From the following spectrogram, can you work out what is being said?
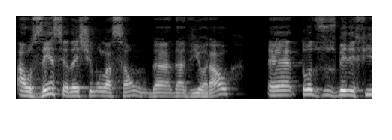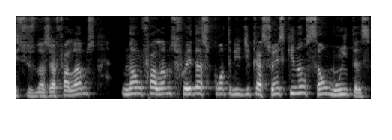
ausência da estimulação da, da via oral, é, todos os benefícios nós já falamos, não falamos foi das contraindicações, que não são muitas.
